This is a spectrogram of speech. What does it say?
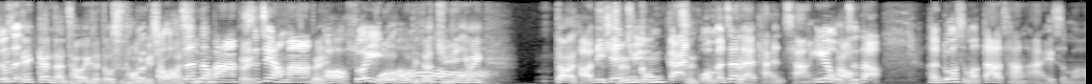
就是哎，肝胆肠胃科都是同一个消化系统，真的吗？是这样吗？对哦，所以我我比较举例，因为。好，你先举肝，我们再来谈肠，因为我知道很多什么大肠癌什么，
